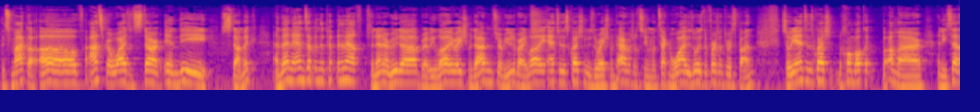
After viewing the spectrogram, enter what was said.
this Makkah of Askar, why does it start in the stomach? And then ends up in the in the mouth. So then Yehuda, Rabbi Lai, Reish so Rabbi Yehuda, Rabbi Lai answered this question. Was the Reish which we'll see in one second why. He was always the first one to respond. So he answered this question, and he said,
